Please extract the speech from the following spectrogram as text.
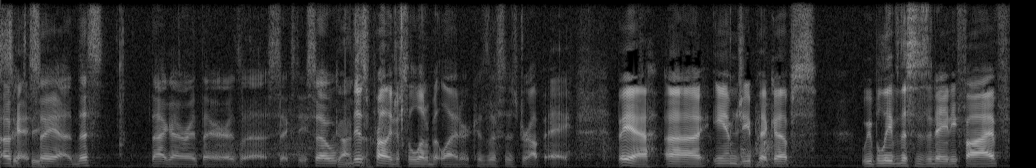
Okay, 60. so yeah, this that guy right there is a 60. So Gotcha. this is probably just a little bit lighter because this is drop A. But yeah, uh, EMG pickups. We believe this is an 85.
